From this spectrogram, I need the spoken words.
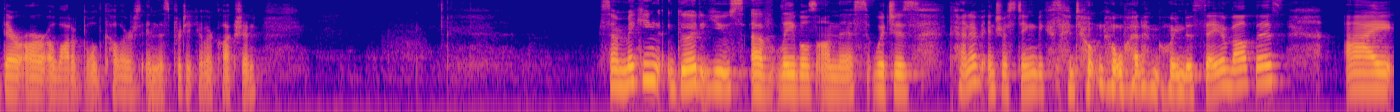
there are a lot of bold colors in this particular collection. So I'm making good use of labels on this, which is kind of interesting because I don't know what I'm going to say about this. I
